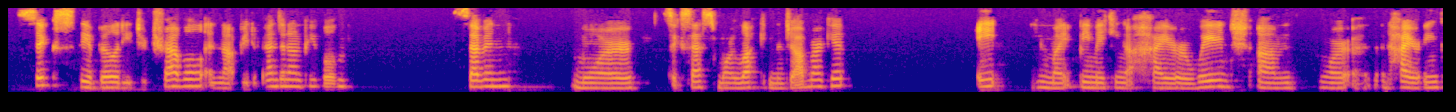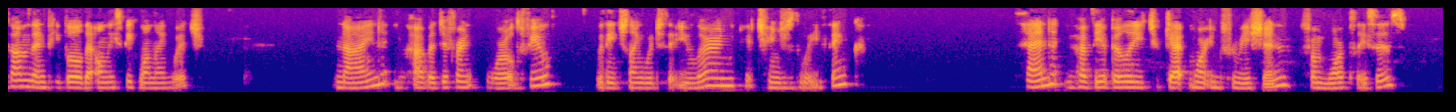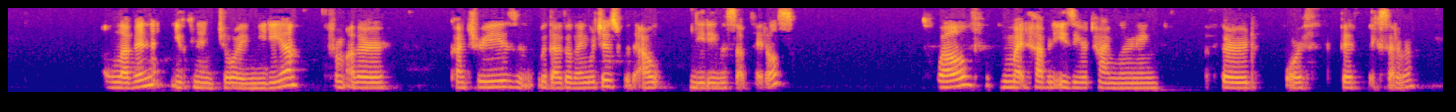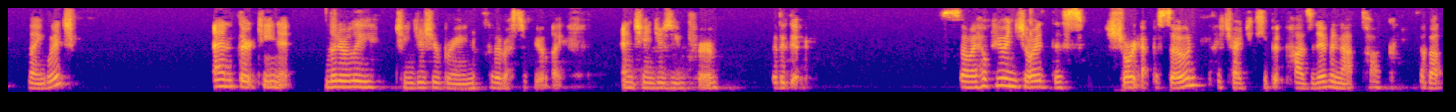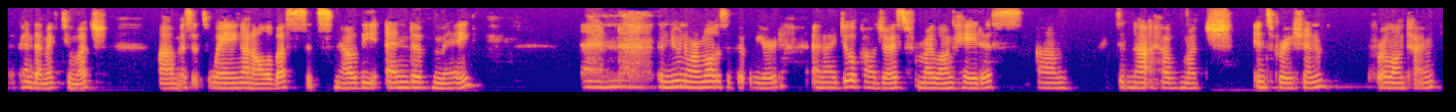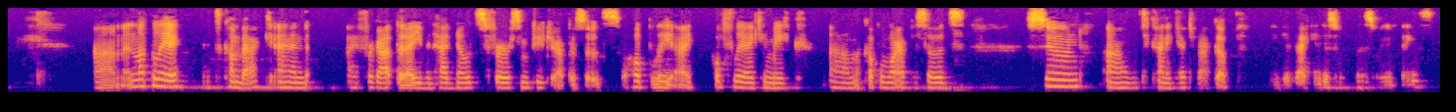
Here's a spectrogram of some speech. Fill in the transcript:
Six, the ability to travel and not be dependent on people. Seven, more success, more luck in the job market. Eight, you might be making a higher wage, um, more a higher income than people that only speak one language. Nine, you have a different worldview with each language that you learn. It changes the way you think. 10, you have the ability to get more information from more places. 11, you can enjoy media from other countries with other languages without needing the subtitles. 12, you might have an easier time learning a third, fourth, fifth, etc. language. And 13, it literally changes your brain for the rest of your life and changes you for, for the good. So I hope you enjoyed this short episode. I tried to keep it positive and not talk about the pandemic too much um, as it's weighing on all of us. It's now the end of May and the new normal is a bit weird. And I do apologize for my long hiatus. Um, I did not have much inspiration for a long time. Um, and luckily, it's come back, and I forgot that I even had notes for some future episodes. So hopefully, I hopefully I can make um, a couple more episodes soon um, to kind of catch back up and get back into the swing of things.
